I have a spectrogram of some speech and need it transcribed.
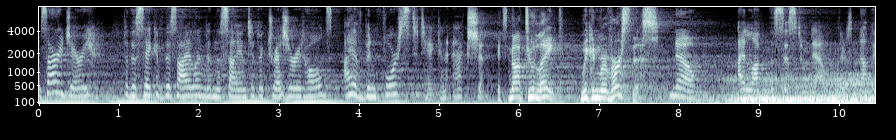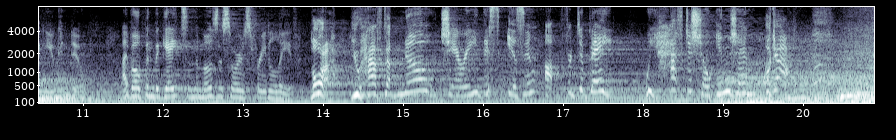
I'm sorry, Jerry. For the sake of this island and the scientific treasure it holds, I have been forced to take an action. It's not too late. We can reverse this. No, I locked the system down. There's nothing you can do. I've opened the gates and the Mosasaur is free to leave. Laura, you have to. No, Jerry, this isn't up for debate. We have to show InGen. Look out!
